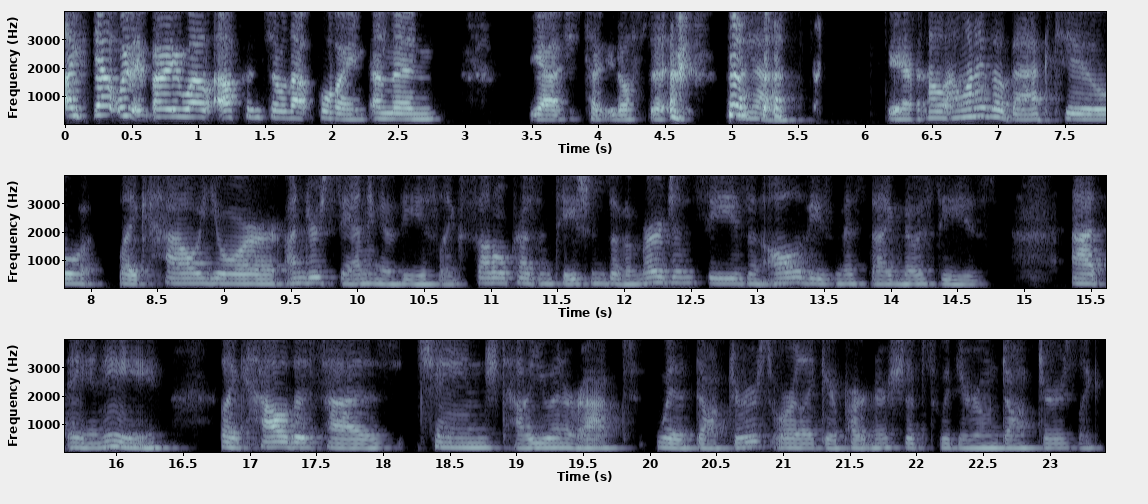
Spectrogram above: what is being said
I dealt with it very well up until that point, and then yeah, I just totally lost it. yeah. Yeah. So I want to go back to like how your understanding of these like subtle presentations of emergencies and all of these misdiagnoses at A&E, like how this has changed how you interact with doctors or like your partnerships with your own doctors. Like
